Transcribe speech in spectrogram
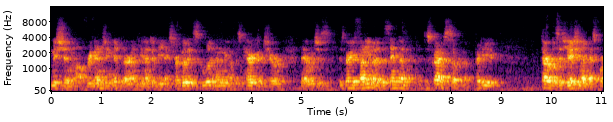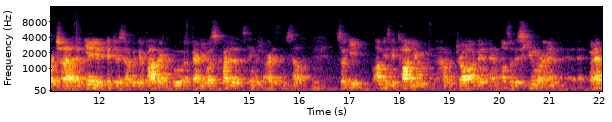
mission of revenging Hitler, and you had to be extra good in school. And then we have this caricature there, which is, is very funny, but at the same time, it describes a, a pretty terrible situation, I guess, for a child. And here you depict yourself with your father, who apparently was quite a distinguished artist himself. So he obviously taught you how to draw a bit, and also this humor. And uh, when I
